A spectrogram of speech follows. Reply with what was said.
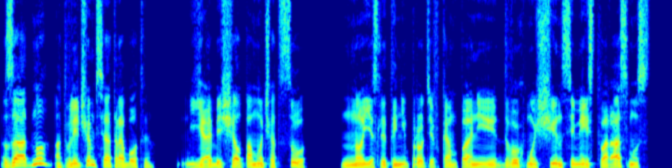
Заодно отвлечемся от работы. Я обещал помочь отцу, но если ты не против компании двух мужчин семейства Расмус,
